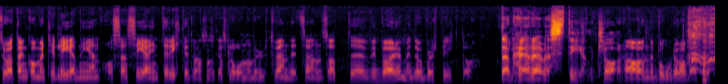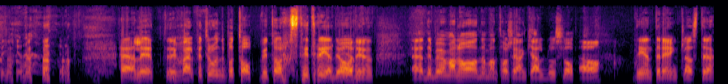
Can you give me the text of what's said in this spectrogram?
tror att den kommer till ledningen och sen ser jag inte riktigt vem som ska slå honom utvändigt sen. Så att eh, vi börjar med dubbelspik då. Den här är väl stenklar. Ja, det borde vara bästa spiken. Härligt! Självförtroende på topp. Vi tar oss till tredje Ja. avdelningen. Eh, Det behöver man ha när man tar sig an kallblodslopp. ja, Det är inte det enklaste.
